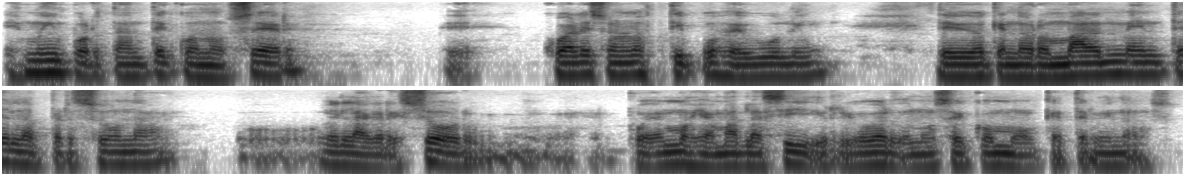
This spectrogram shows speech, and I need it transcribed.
es muy importante conocer eh, cuáles son los tipos de bullying, debido a que normalmente la persona o el agresor, podemos llamarla así, Rigoberto, no sé cómo, qué términos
